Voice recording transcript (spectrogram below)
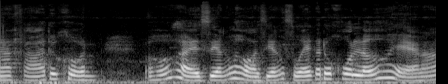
นะคะทุกคน โอ้ยเสียงหล่อเสียงสวยก็ทุกคนเลยอะนะ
